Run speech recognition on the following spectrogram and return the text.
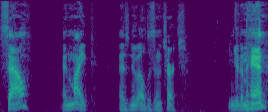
Sal and Mike as new elders in the church. You can give them a hand.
